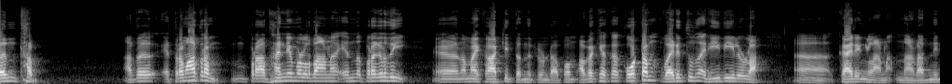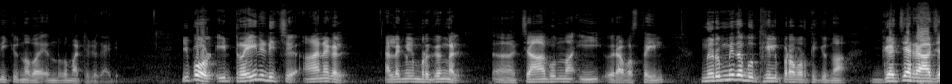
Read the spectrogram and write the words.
ബന്ധം അത് എത്രമാത്രം പ്രാധാന്യമുള്ളതാണ് എന്ന് പ്രകൃതി നമ്മെ കാട്ടിത്തന്നിട്ടുണ്ട്. അപ്പം അവയ്ക്കൊക്കെ കോട്ടം വരുത്തുന്ന രീതിയിലുള്ള കാര്യങ്ങളാണ് നടന്നിരിക്കുന്നത് എന്നത് മറ്റൊരു കാര്യം. ഇപ്പോൾ ഈ ട്രെയിൻ ഇടിച്ച് ആനകൾ അല്ലെങ്കിൽ മൃഗങ്ങൾ ചാകുന്ന ഈ ഒരവസ്ഥയിൽ നിർമ്മിത ബുദ്ധിയിൽ പ്രവർത്തിക്കുന്ന ഗജരാജ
